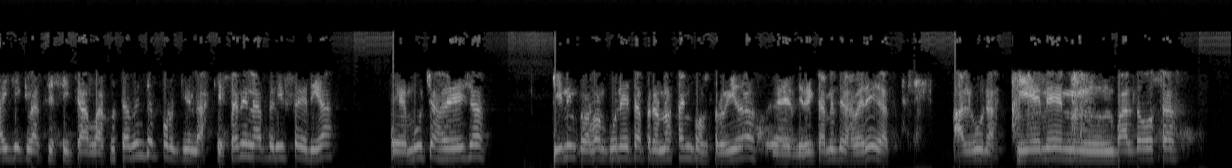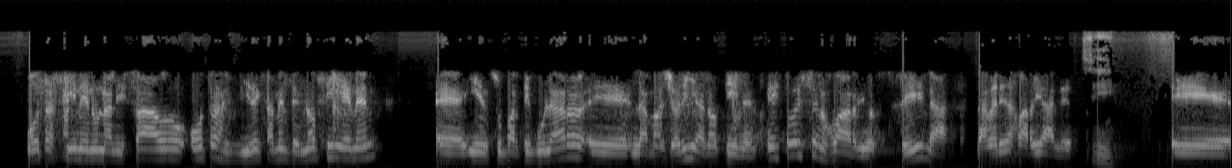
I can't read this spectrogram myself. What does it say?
hay que clasificarlas? Justamente porque las que están en la periferia, eh, muchas de ellas tienen cordón cuneta, pero no están construidas eh, directamente las veredas. Algunas tienen baldosas, otras tienen un alisado, otras directamente no tienen, eh, y en su particular eh, la mayoría no tienen. Esto es en los barrios, ¿sí? La- las veredas barriales. Sí, Eh,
